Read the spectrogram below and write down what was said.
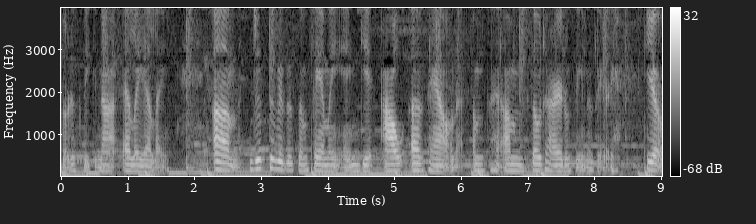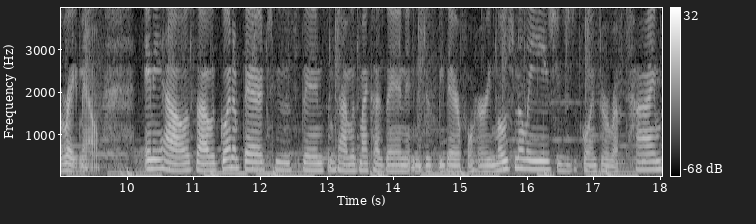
so to speak, not LA LA. Um, just to visit some family and get out of town. I'm, I'm so tired of seeing this area yeah, right now anyhow so i was going up there to spend some time with my cousin and just be there for her emotionally she's just going through a rough time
